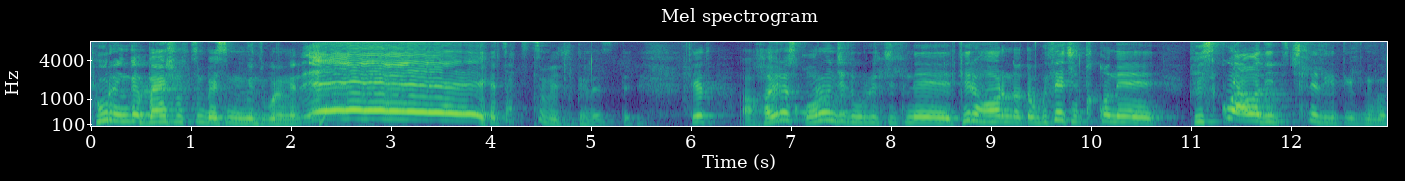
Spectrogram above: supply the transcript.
түр ингээ байршуулсан байсан мөнгөний зүгээр ингээ цацсан байж дэгнээс тээ. Тэгээд 2-оос 3 жил үргэлжилнэ. Тэр хооронд одоо хүлээж чадахгүй нэ. Тэсгүй аваад идчихлээ л гэдэг л нөгөө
